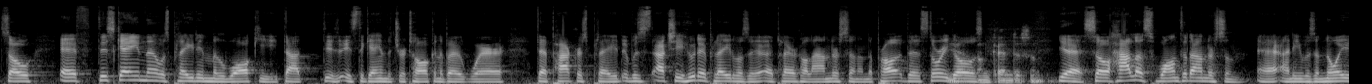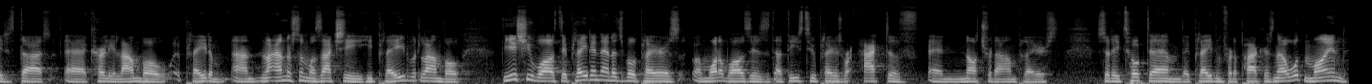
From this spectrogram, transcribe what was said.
So if this game now was played in Milwaukee, that is the game that you're talking about, where the Packers played. It was actually who they played was a, a player called Anderson, and the pro, the story goes. Hunk Anderson. Yeah, so Halas wanted Anderson, uh, and he was annoyed that uh, Curly Lambeau played him. And Anderson was actually he played with Lambeau. The issue was they played ineligible players, and what it was is that these two players were active and Notre Dame players. So they took them, they played them for the Packers. Now, I wouldn't mind,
